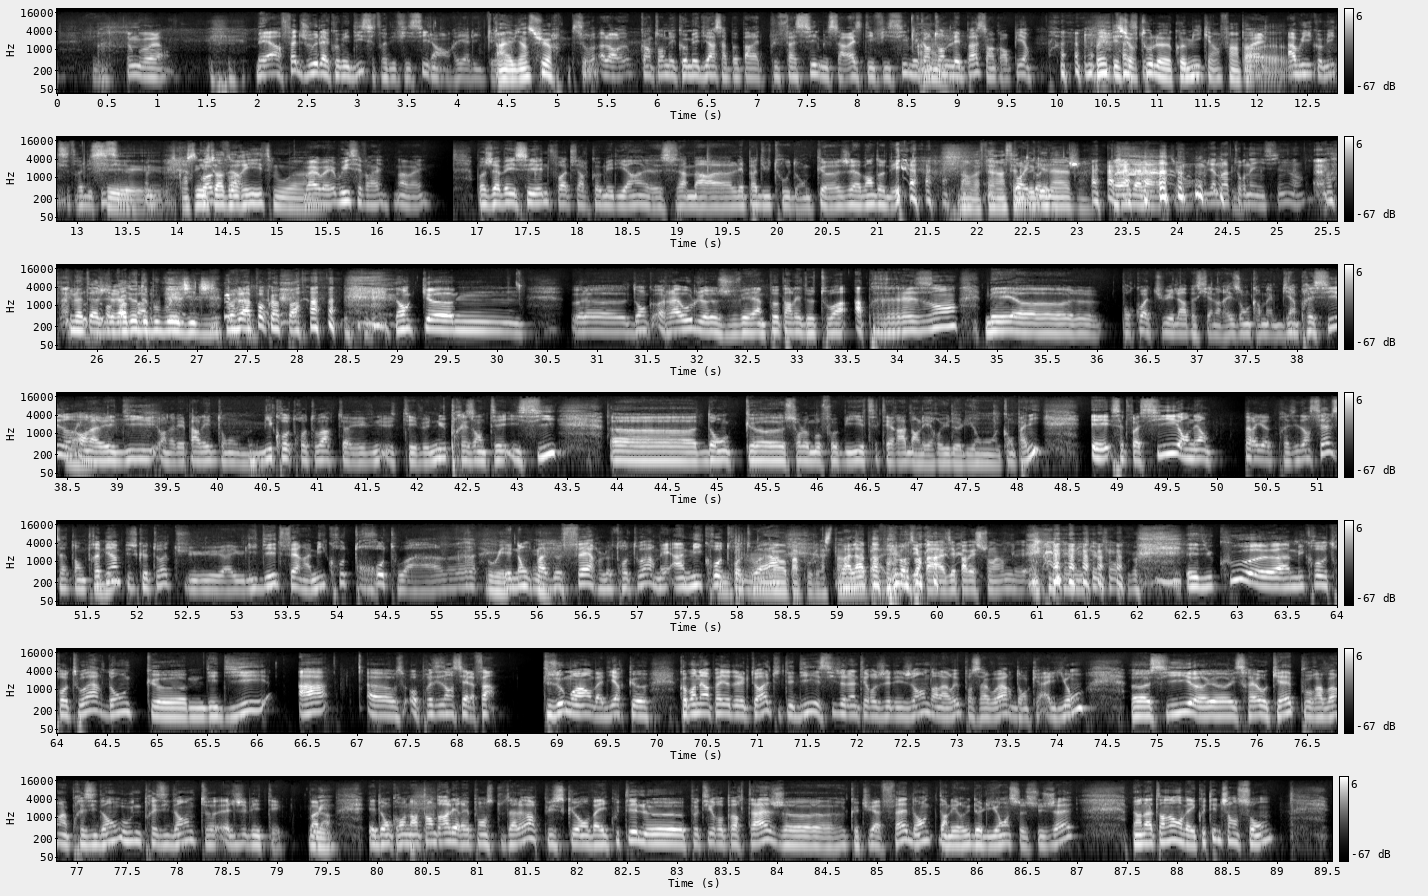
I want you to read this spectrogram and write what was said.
donc voilà. Mais en fait, jouer la comédie, c'est très difficile hein, en réalité. Ah, bien sûr. alors, quand on est comédien, ça peut paraître plus facile, mais ça reste difficile. Mais quand ah on ne l'est pas, c'est encore pire. Oui, et surtout le comique. Hein, enfin, euh, Ah oui, comique, c'est très difficile. Quand c'est une histoire de rythme. Ou, euh, ouais, ouais, oui, c'est vrai. Ouais, j'avais essayé une fois de faire le comédien, et ça ne m'allait pas du tout, donc euh, j'ai abandonné. Bah, on va faire un scène de gainage. Voilà, on viendra tourner ici. Hein. Une interview radio de Boubou et Gigi. Voilà, pourquoi pas. donc, euh, donc Raoul, je vais un peu parler de toi à présent, mais euh, pourquoi tu es là? Parce qu'il y a une raison quand même bien précise. On avait dit, on avait parlé de ton micro-trottoir que tu es venu présenter ici, euh, donc sur l'homophobie, etc., dans les rues de Lyon et compagnie. Et cette fois-ci, on est en période présidentielle, ça tombe très bien mhm. puisque toi, tu as eu l'idée de faire un micro-trottoir. Et non pas de faire le trottoir, mais un micro-trottoir. Non, pas pour l'instant. Voilà, pas, pour J'ai pas, pas, besoin. Et du coup, euh, un micro-trottoir donc euh, dédié à, euh, au présidentiel. Enfin, plus ou moins, on va dire que comme on est en période électorale, tu t'es dit, et si je l'interrogeais les gens dans la rue pour savoir, donc à Lyon, si il serait OK pour avoir un président ou une présidente LGBT voilà. Et donc on entendra les réponses tout à l'heure, puisqu'on va écouter le petit reportage euh, que tu as fait donc dans les rues de Lyon à ce sujet. Mais en attendant, on va écouter une chanson.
